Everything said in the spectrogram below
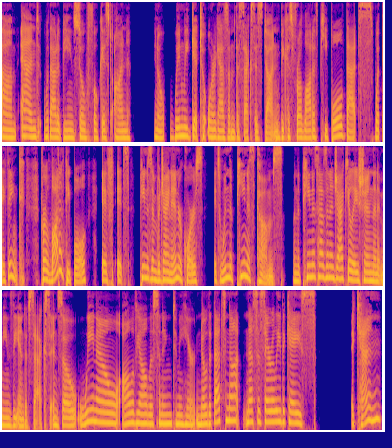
um, and without it being so focused on you know when we get to orgasm the sex is done. Because for a lot of people that's what they think. For a lot of people if it's penis and vagina intercourse it's when the penis comes. When the penis has an ejaculation then it means the end of sex. And so we know all of y'all listening to me here know that that's not necessarily the case. It can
